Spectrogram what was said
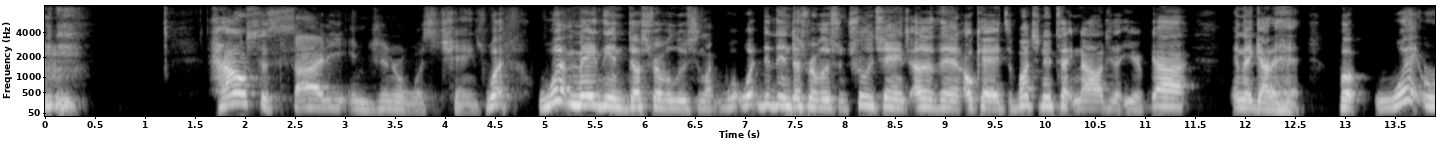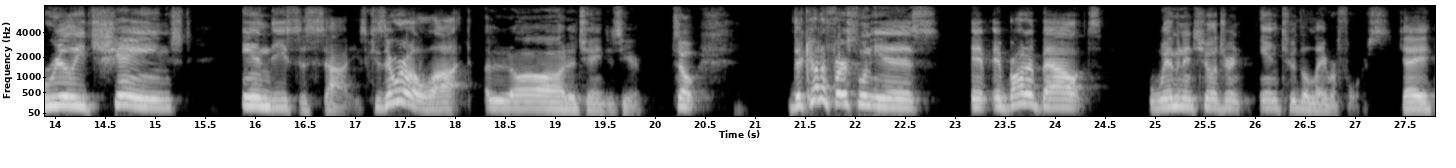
how society in general was changed. What what made the industrial revolution like what, what did the industrial revolution truly change other than okay, it's a bunch of new technology that you've got and they got ahead. But what really changed in these societies? Because there were a lot, a lot of changes here. So the kind of first one is it, it brought about women and children into the labor force. Okay.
